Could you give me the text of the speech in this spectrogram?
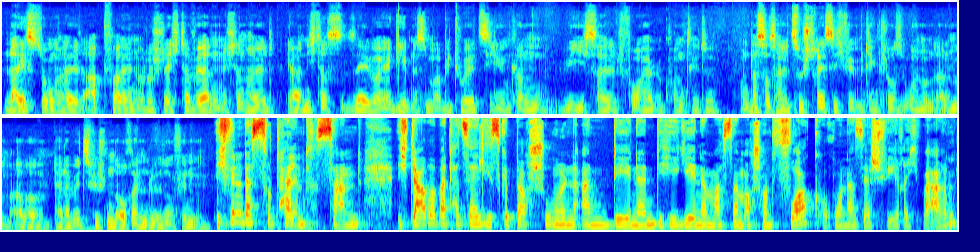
Leistungen halt abfallen oder schlechter werden und ich dann halt ja nicht dasselbe Ergebnis im Abitur erzielen kann, wie ich es halt vorher gekonnt hätte und dass das halt zu stressig wird mit den Klausuren und allem. Aber ja, da wird es bestimmt auch eine Lösung finden. Ich finde das total interessant. Ich glaube aber tatsächlich, es gibt auch Schulen, an denen die Hygienemaßnahmen auch schon vor Corona sehr schwierig waren.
